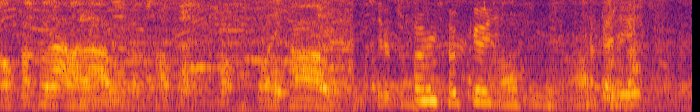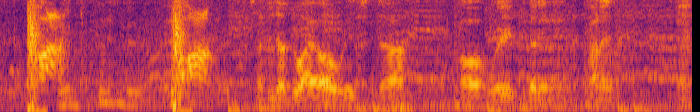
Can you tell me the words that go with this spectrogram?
어 카쿠나 마라 사와디 카 잠깐지. 자주 자주 와요. 우리 진짜 어 우리 기다리는 많은 예?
